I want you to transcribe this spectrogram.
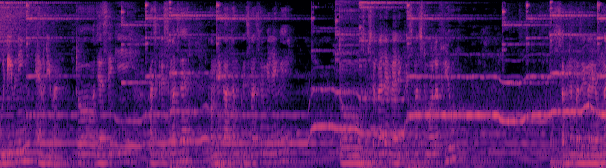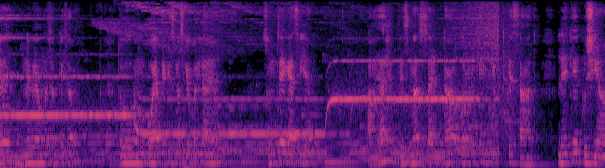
गुड इवनिंग एवरीवन तो जैसे कि आज क्रिसमस है, हमने कहा था हम क्रिसमस में मिलेंगे। तो सबसे पहले merry Christmas to all of you सबने मज़े करे होंगे, घूमने गए होंगे सबके सब। तो हम पोएम भी क्रिसमस के ऊपर ही लाए हैं। सुनते हैं कैसी है। आया है क्रिसमस सेंटा और उनके गिफ्ट के साथ, लेके खुशियाँ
